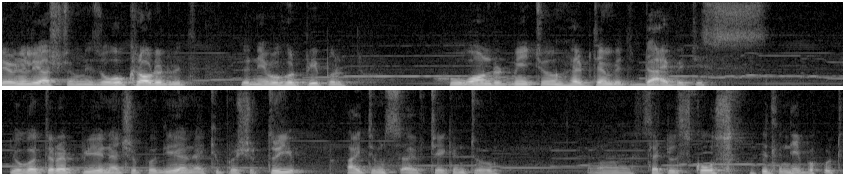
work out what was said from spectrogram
Devanahalli ashram is overcrowded with the neighborhood people who wanted me to help them with diabetes, yoga therapy, and naturopathy, and acupressure. Three items I've taken to uh, settle scores with the neighborhood.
